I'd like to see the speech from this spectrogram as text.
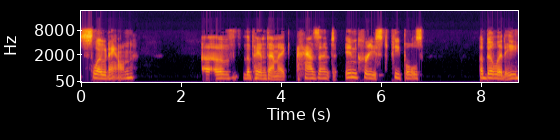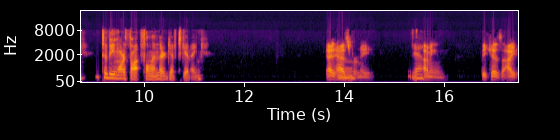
slowdown of the pandemic hasn't increased people's ability to be more thoughtful in their gift giving. It has Mhm. for me. Yeah. I mean, because I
